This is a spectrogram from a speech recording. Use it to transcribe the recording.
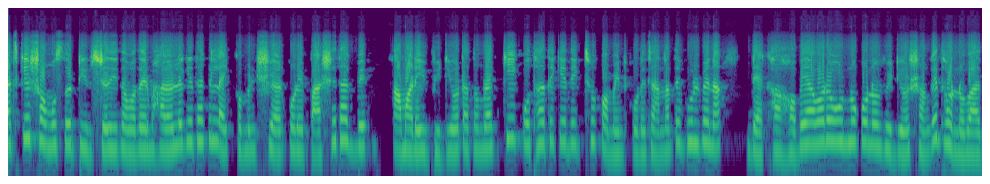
আজকের সমস্ত টিপস যদি তোমাদের ভালো লেগে থাকে লাইক, কমেন্ট, শেয়ার করে পাশে থাকবে। আমার এই ভিডিওটা তোমরা কে কোথা থেকে দেখছ কমেন্ট করে জানাতে ভুলবে না। দেখা হবে আবারও অন্য কোনো ভিডিওর সঙ্গে। ধন্যবাদ।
